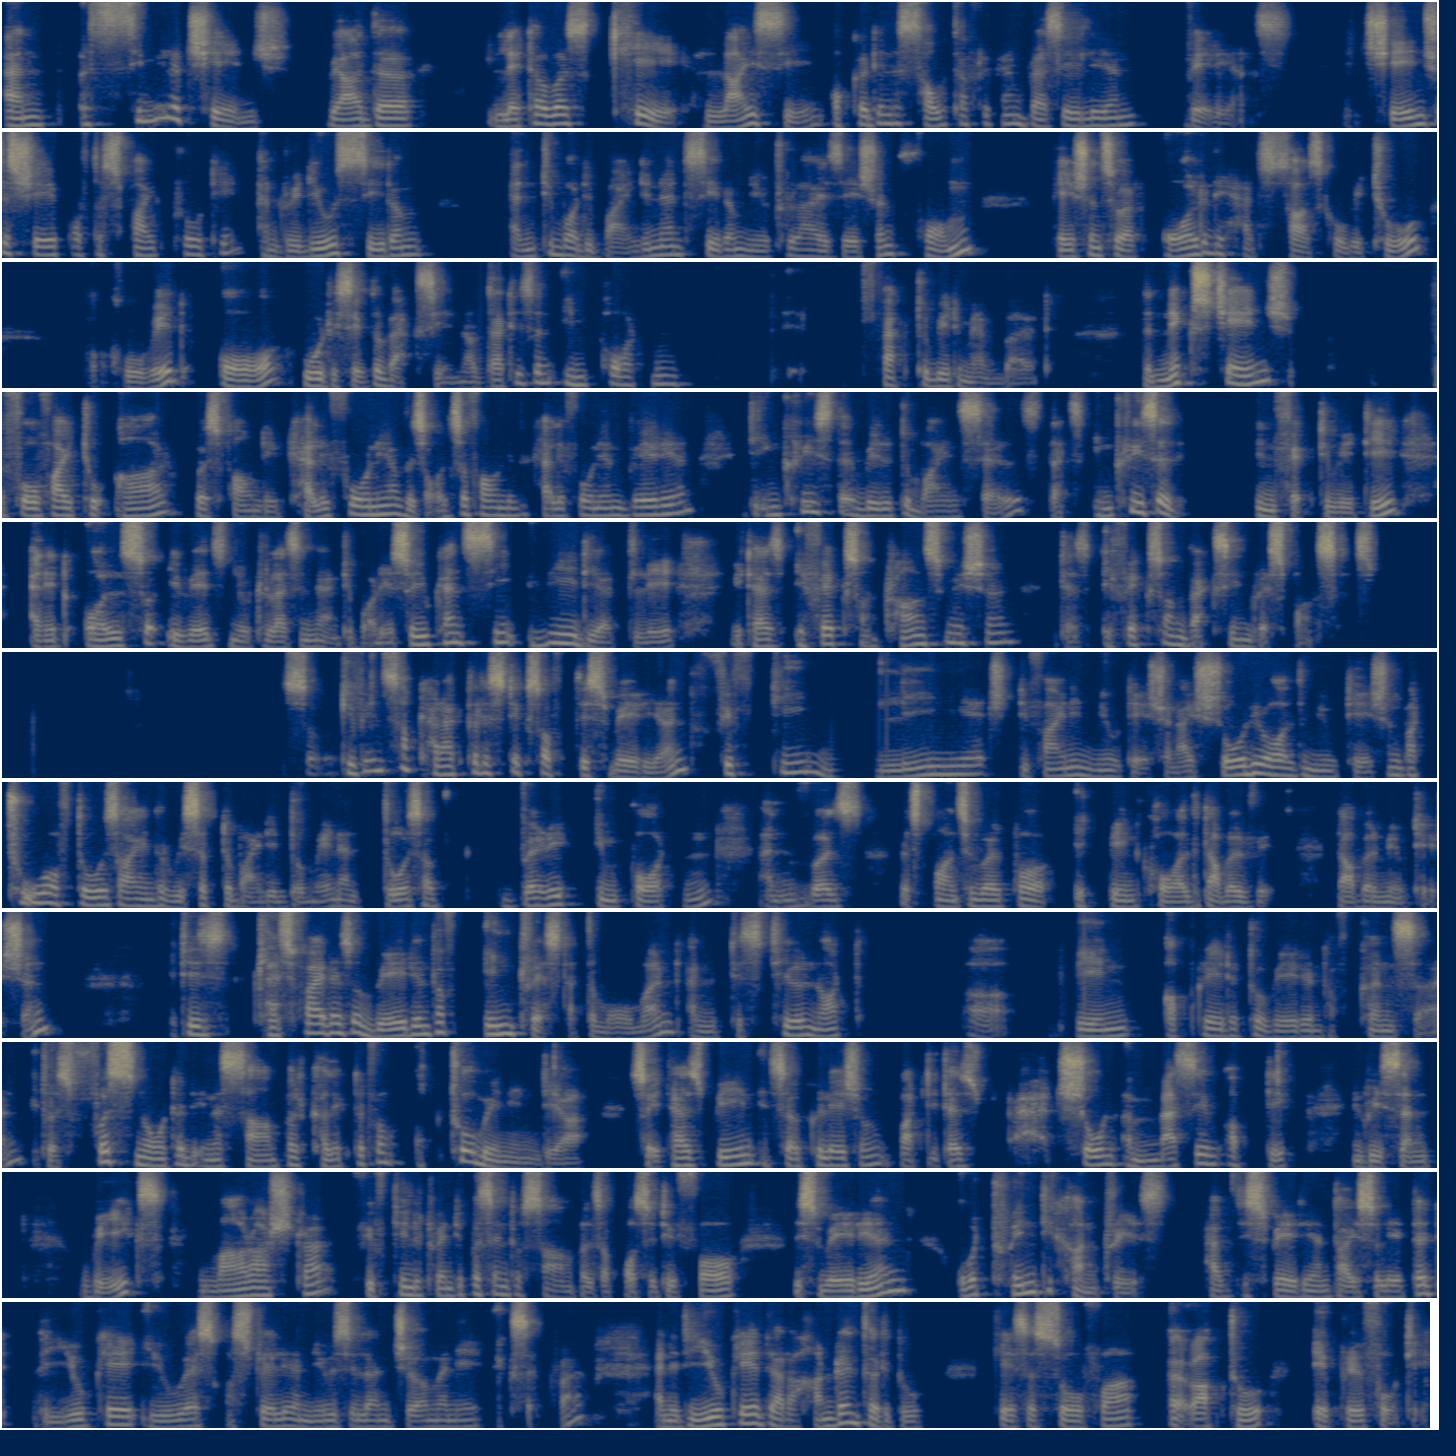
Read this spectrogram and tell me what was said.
And a similar change where the letter was K, lysine, occurred in the South African Brazilian variants. It changed the shape of the spike protein and reduced serum antibody binding and serum neutralization from patients who have already had SARS-CoV-2 or COVID or who received the vaccine. Now, that is an important fact to be remembered. The next change, the 452R was found in California, was also found in the Californian variant. It increased the ability to bind cells, that increases infectivity, and it also evades neutralizing antibodies. So you can see immediately it has effects on transmission, it has effects on vaccine responses. So given some characteristics of this variant, 15 lineage defining mutation. I showed you all the mutation, but two of those are in the receptor binding domain, and those are very important and was responsible for it being called double, double mutation. It is classified as a variant of interest at the moment, and it is still not uh, been upgraded to variant of concern. It was first noted in a sample collected from October in India. So it has been in circulation, but it has shown a massive uptick in recent weeks. In Maharashtra, 15 to 20% of samples are positive for this variant. Over 20 countries have this variant isolated the UK, US, Australia, New Zealand, Germany, etc. And in the UK, there are 132 cases so far, uh, up to April 14th.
